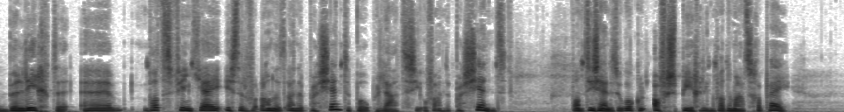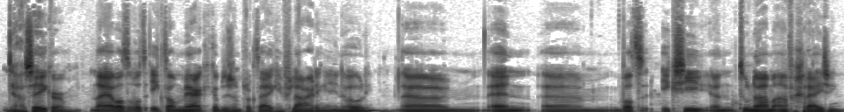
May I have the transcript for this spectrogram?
belichten. wat vind jij is er veranderd aan de patiëntenpopulatie of aan de patiënt? Want die zijn natuurlijk ook een afspiegeling van de maatschappij. Ja, zeker. Nou ja, wat, wat ik dan merk, ik heb dus een praktijk in Vlaardingen, in de Holy. Ehm, en ehm, wat ik zie, een toename aan vergrijzing.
